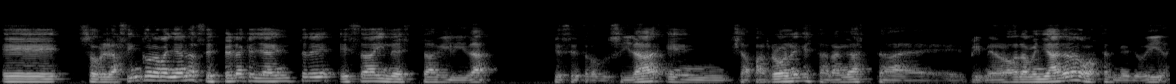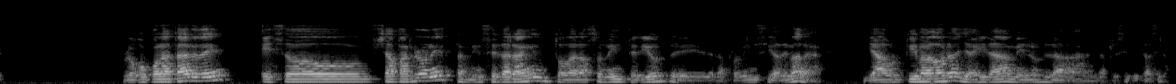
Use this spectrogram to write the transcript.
eh, sobre las 5 de la mañana se espera que ya entre esa inestabilidad que se traducirá en chaparrones que estarán hasta el eh, primera hora de la mañana o hasta el mediodía. Luego por la tarde, esos chaparrones también se darán en toda la zona interior de, la provincia de Málaga. Ya a última hora ya irá menos la, precipitación.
